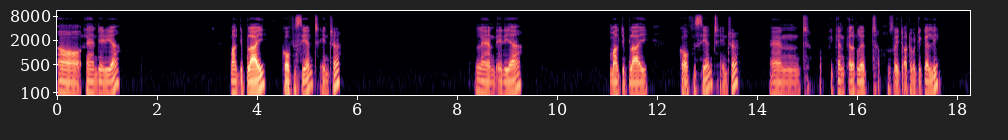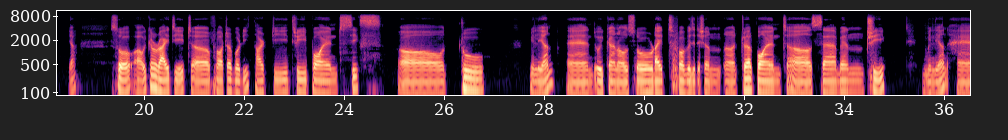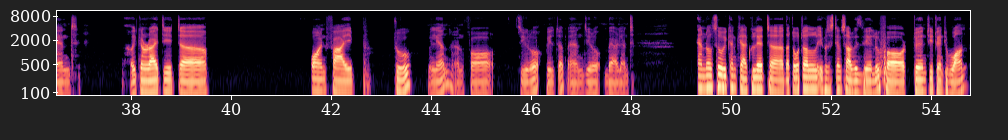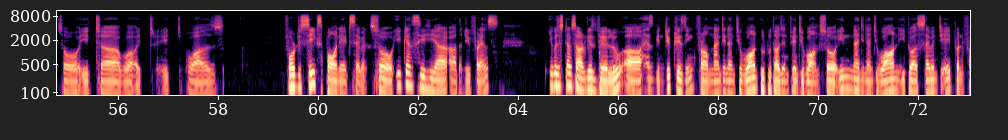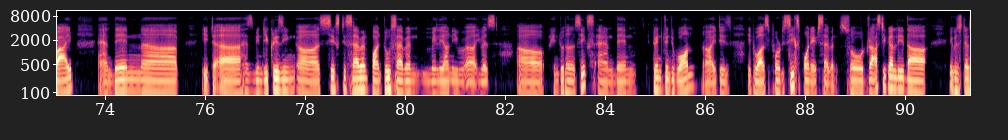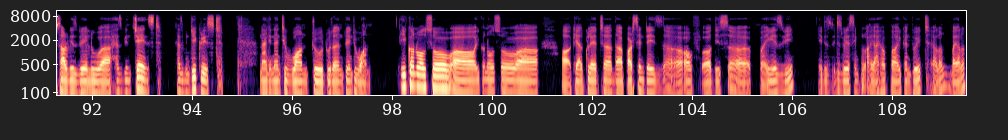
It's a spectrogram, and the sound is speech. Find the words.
uh, land area multiply coefficient enter land area multiply coefficient enter and we can calculate so it automatically yeah. So uh, we can write it uh, for water body 33.6 uh, 2 million and we can also write for vegetation uh, 12.73 uh, million and we can write it uh, 0.52 million and for zero built up and zero bare land and also we can calculate uh, the total ecosystem service value for 2021 so it uh, it it was 46.87 so you can see here uh, the difference ecosystem service value uh, has been decreasing from 1991 to 2021 so in 1991 it was 78.5 and then uh, it uh, has been decreasing uh, 67.27 million US uh, in 2006 and then 2021 uh, it is it was 46.87 so drastically the ecosystem service value uh, has been changed has been decreased 1991 to 2021 you can also uh, you can also uh, uh, calculate uh, the percentage uh, of this ESV it is it is very simple. I, I hope you can do it alone by alone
